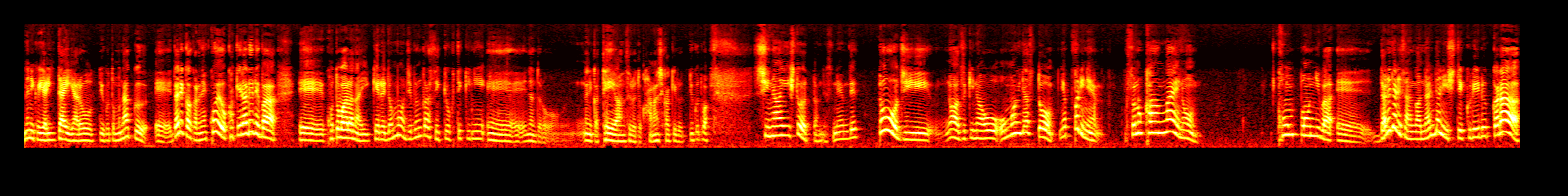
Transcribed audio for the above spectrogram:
何かやりたいやろうっていうこともなく、えー、誰かからね、声をかけられれば、えー、断らないけれども、自分から積極的に、えー、なんだろう、何か提案するとか話しかけるっていうことはしない人だったんですね。で、当時のあずきなを思い出すと、やっぱりね、その考えの根本には、えー、誰々さんが何々してくれるから、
